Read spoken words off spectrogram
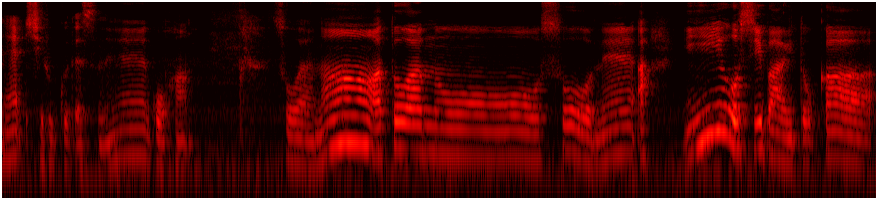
ね私服ですねご飯。そうやな。あとあのー、そうね。あいいお芝居とか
